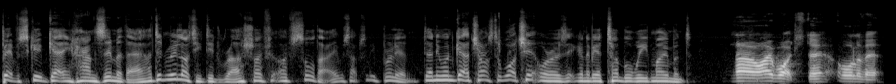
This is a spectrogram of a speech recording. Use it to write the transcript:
bit of a scoop getting Hans Zimmer there. I didn't realise he did Rush. I've, I've saw that. It was absolutely brilliant. Did anyone get a chance to watch it, or is it going to be a tumbleweed moment? No, I watched it, all of it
